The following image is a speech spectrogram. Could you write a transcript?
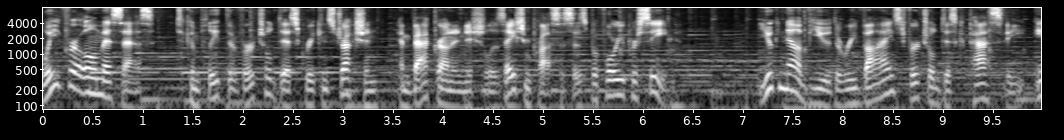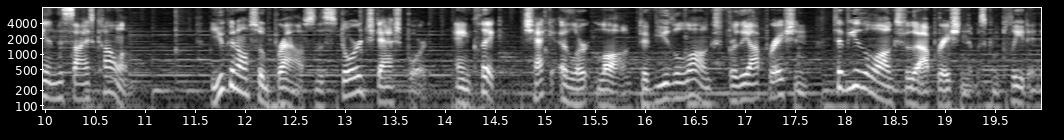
Wait for OMSS to complete the virtual disk reconstruction and background initialization processes before you proceed. You can now view the revised virtual disk capacity in the size column. You can also browse the storage dashboard and click Check Alert Log to view the logs for the operation, to view the logs for the operation that was completed.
